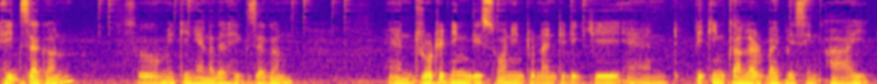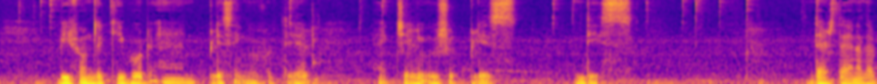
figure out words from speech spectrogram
hexagon. So making another hexagon. And rotating this one into 90 degree and picking color by pressing I B from the keyboard and placing over there. Actually we should place this that's the another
